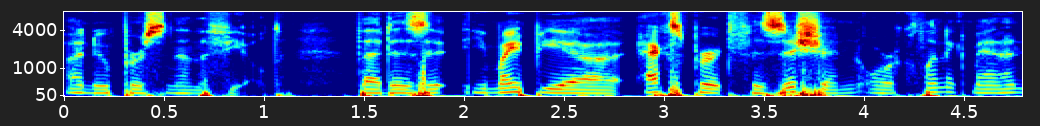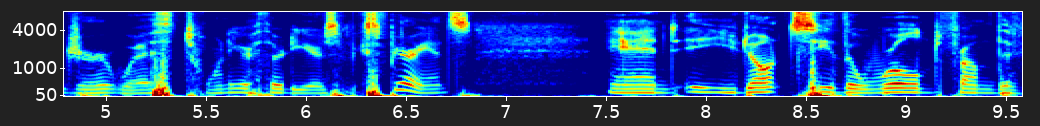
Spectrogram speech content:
a new person in the field. That is, you might be an expert physician or clinic manager with 20 or 30 years of experience, and you don't see the world from the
